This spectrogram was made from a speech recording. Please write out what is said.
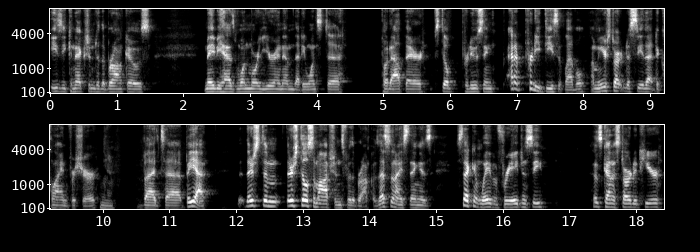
easy connection to the Broncos. Maybe has one more year in him that he wants to put out there, still producing at a pretty decent level. I mean, you're starting to see that decline for sure. Yeah. But uh, but yeah, there's some there's still some options for the Broncos. That's the nice thing is second wave of free agency has kind of started here.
